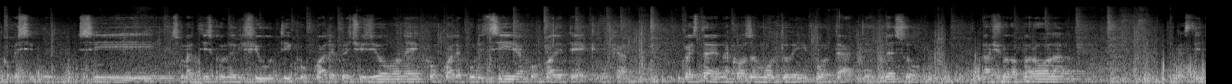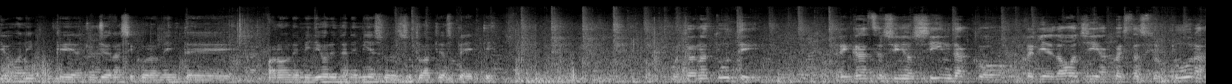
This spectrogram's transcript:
come si, si, smaltiscono i rifiuti, con quale precisione, con quale pulizia, con quale tecnica. Questa è una cosa molto importante. Adesso lascio la parola a Castiglioni che aggiungerà sicuramente parole migliori delle mie sotto altri aspetti. Buongiorno a tutti, Ringrazio il signor Sindaco per gli elogi a questa struttura.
